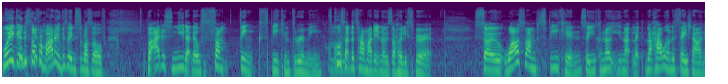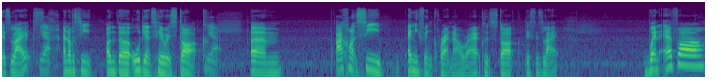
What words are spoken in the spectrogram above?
Where are you getting this stuff from? I don't even say this to myself. But I just knew that there was something speaking through me. of course, at the time, I didn't know it's the Holy Spirit. So whilst I'm speaking, so you can know, you know, like, like how we're on the stage now and there's lights, Yeah. and obviously on the audience here it's dark. Yeah. Um, I can't see anything right now, right? Because it's dark. This is light. Whenever,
